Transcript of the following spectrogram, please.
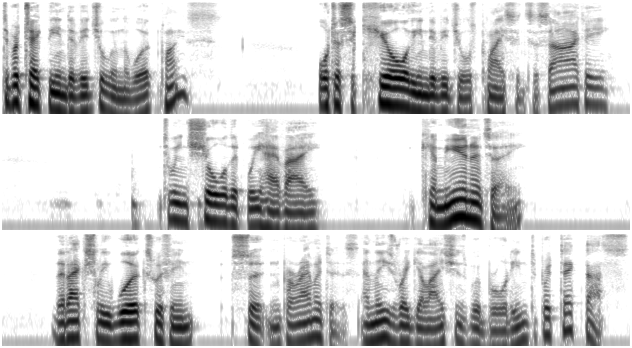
to protect the individual in the workplace or to secure the individual's place in society, to ensure that we have a community that actually works within certain parameters. And these regulations were brought in to protect us.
